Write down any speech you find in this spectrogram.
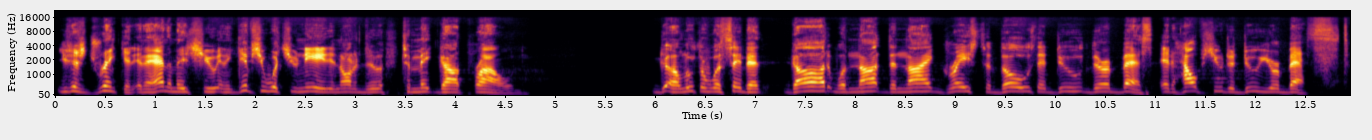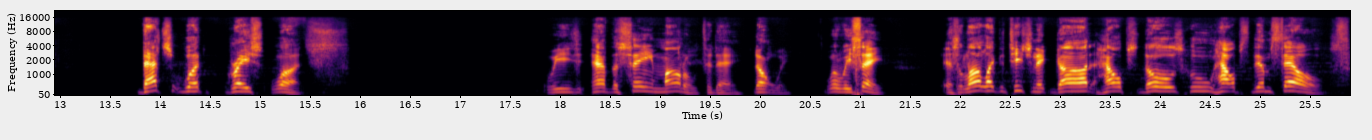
You just drink it and it animates you and it gives you what you need in order to, to make God proud. Uh, Luther would say that God will not deny grace to those that do their best. It helps you to do your best. That's what grace was. We have the same model today, don't we? What do we say? It's a lot like the teaching that God helps those who helps themselves.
